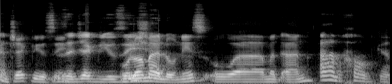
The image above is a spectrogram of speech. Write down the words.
כן, ג'ק ביוזי. זה ג'ק ביוזי. הוא לא ש- מהלוניז, הוא המדען. אה נכון כן.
